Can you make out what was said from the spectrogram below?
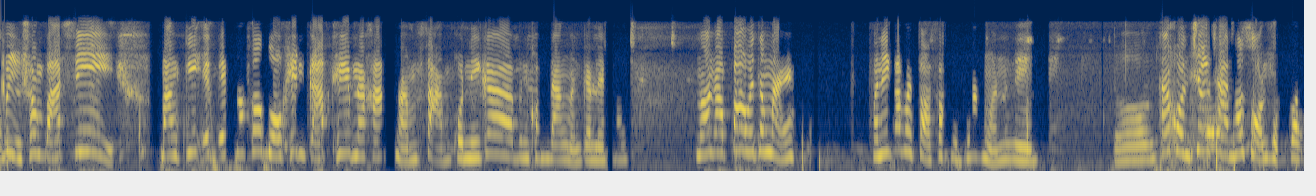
ก็ไปอยู่ช่องบาสซี่บังกี้เอฟเอฟแล้วก็โบเคนกราฟเทพนะคะสามสามคนนี้ก็เป็นคนดังเหมือนกันเลยครับนอนเอาเป้าไว้ตรงไหน วันนี้ก็มาสอนสกุลยากหัวนั่นเองทองถ้าคนเชี่ยวชาญเขาสอนผมก่อน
